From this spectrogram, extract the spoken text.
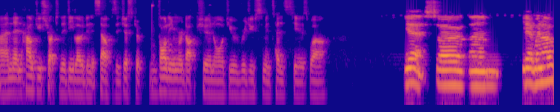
And then how do you structure the deload in itself? Is it just a volume reduction or do you reduce some intensity as well? Yeah, so um, yeah, when I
